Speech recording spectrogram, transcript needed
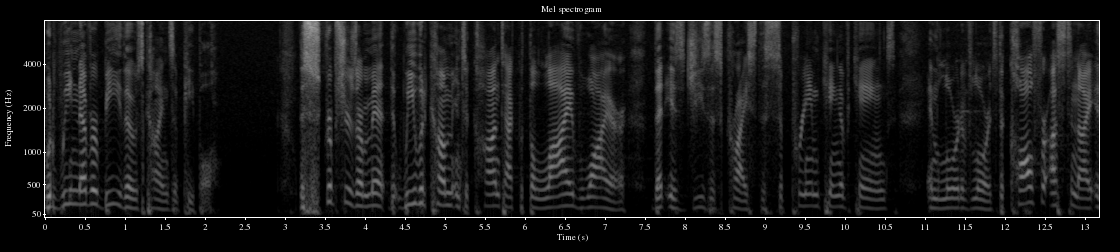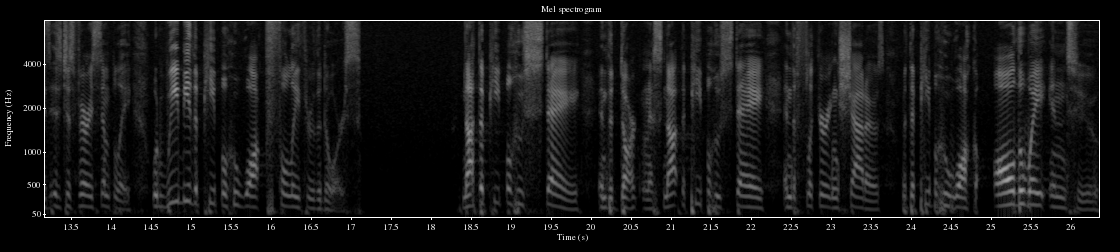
Would we never be those kinds of people? The scriptures are meant that we would come into contact with the live wire that is Jesus Christ, the supreme King of Kings and Lord of Lords. The call for us tonight is, is just very simply would we be the people who walk fully through the doors? Not the people who stay in the darkness, not the people who stay in the flickering shadows, but the people who walk all the way into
